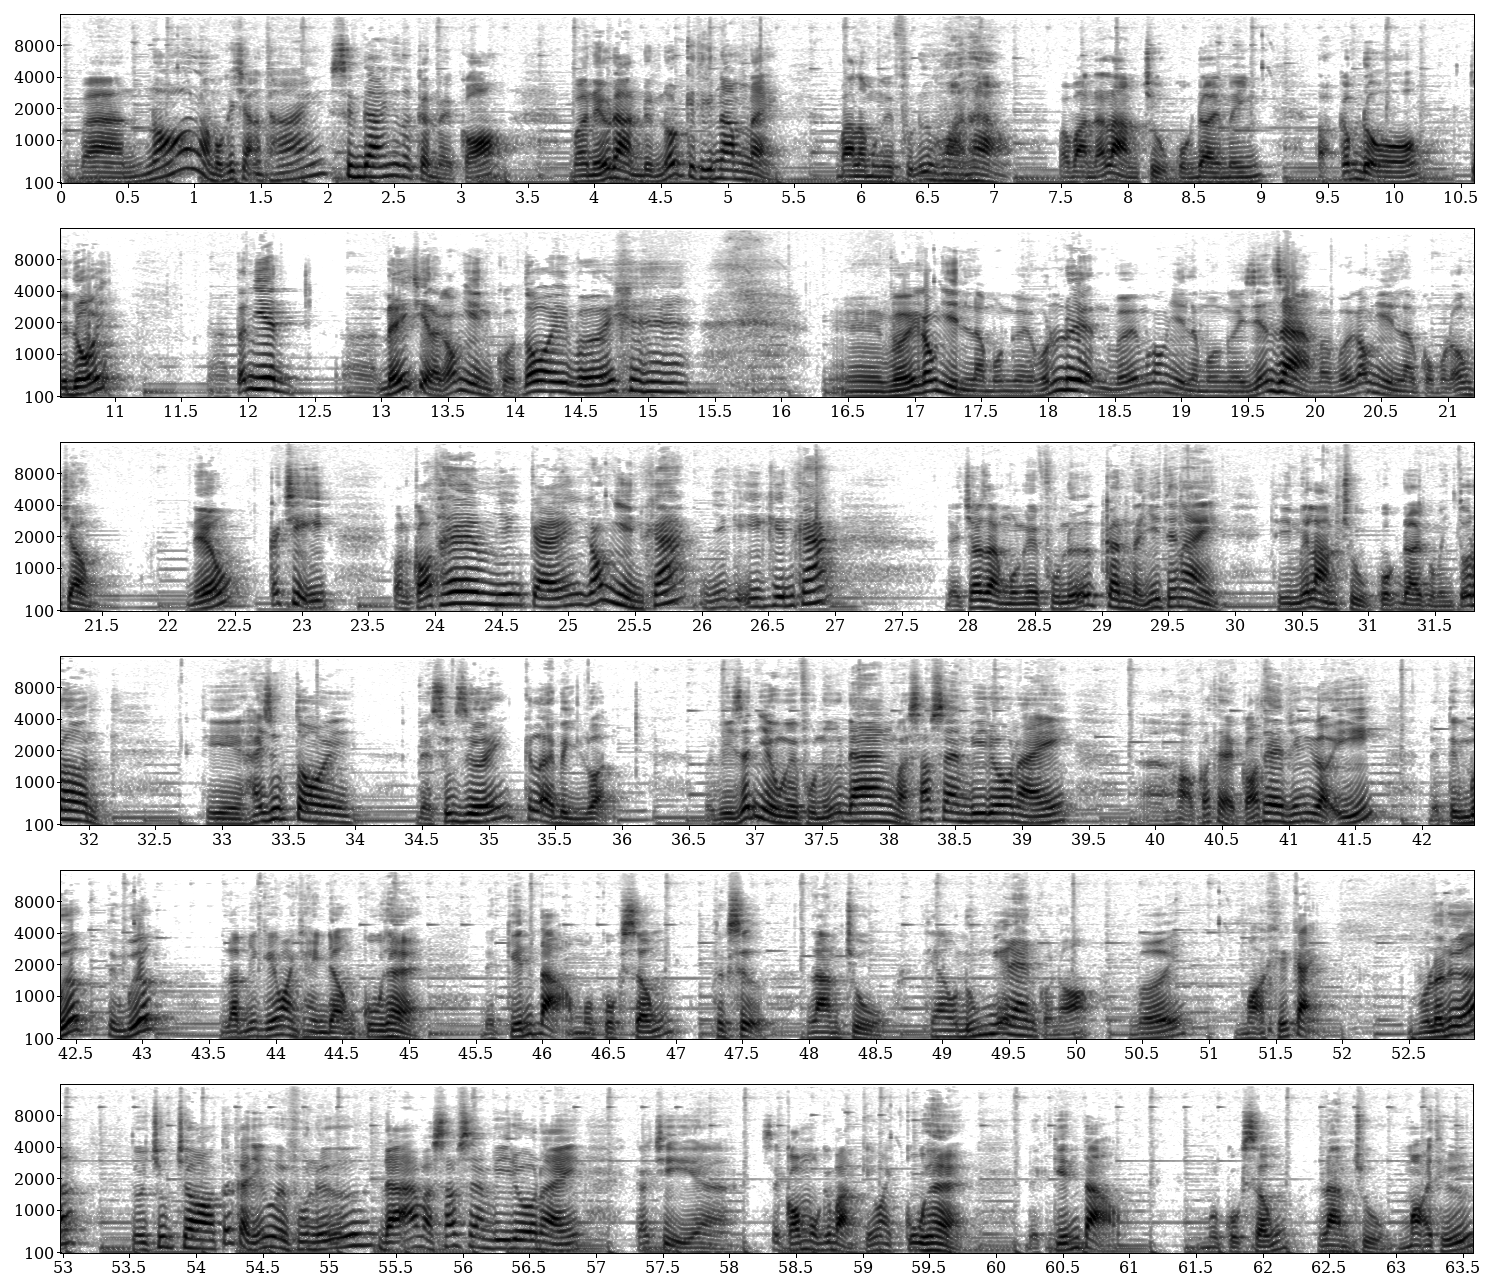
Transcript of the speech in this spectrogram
Và nó là một cái trạng thái xứng đáng chúng ta cần phải có. Và nếu đạt được nốt cái thứ năm này bạn là một người phụ nữ hoàn hảo và bạn đã làm chủ cuộc đời mình ở cấp độ tuyệt đối. À, tất nhiên à, đấy chỉ là góc nhìn của tôi với à, với góc nhìn là một người huấn luyện với góc nhìn là một người diễn giả và với góc nhìn là của một ông chồng. Nếu các chị còn có thêm những cái góc nhìn khác những cái ý kiến khác để cho rằng một người phụ nữ cần phải như thế này thì mới làm chủ cuộc đời của mình tốt hơn thì hãy giúp tôi để xuống dưới cái lời bình luận. Bởi vì rất nhiều người phụ nữ đang và sắp xem video này à, họ có thể có thêm những gợi ý để từng bước từng bước lập những kế hoạch hành động cụ thể để kiến tạo một cuộc sống thực sự làm chủ theo đúng nghĩa đen của nó với mọi khía cạnh. Một lần nữa tôi chúc cho tất cả những người phụ nữ đã và sắp xem video này các chị à, sẽ có một cái bản kế hoạch cụ thể để kiến tạo một cuộc sống làm chủ mọi thứ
